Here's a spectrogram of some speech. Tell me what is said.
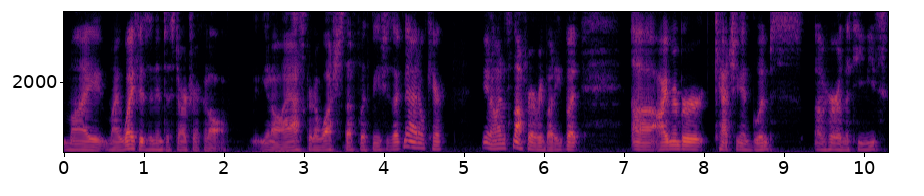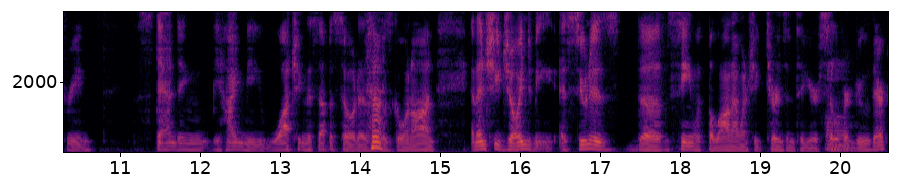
my my wife isn't into Star Trek at all. You know, I ask her to watch stuff with me. She's like, "No, I don't care." You know, and it's not for everybody. But uh, I remember catching a glimpse of her on the TV screen, standing behind me, watching this episode as it was going on, and then she joined me as soon as the scene with B'Elanna when she turns into your silver Mhm. goo there.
